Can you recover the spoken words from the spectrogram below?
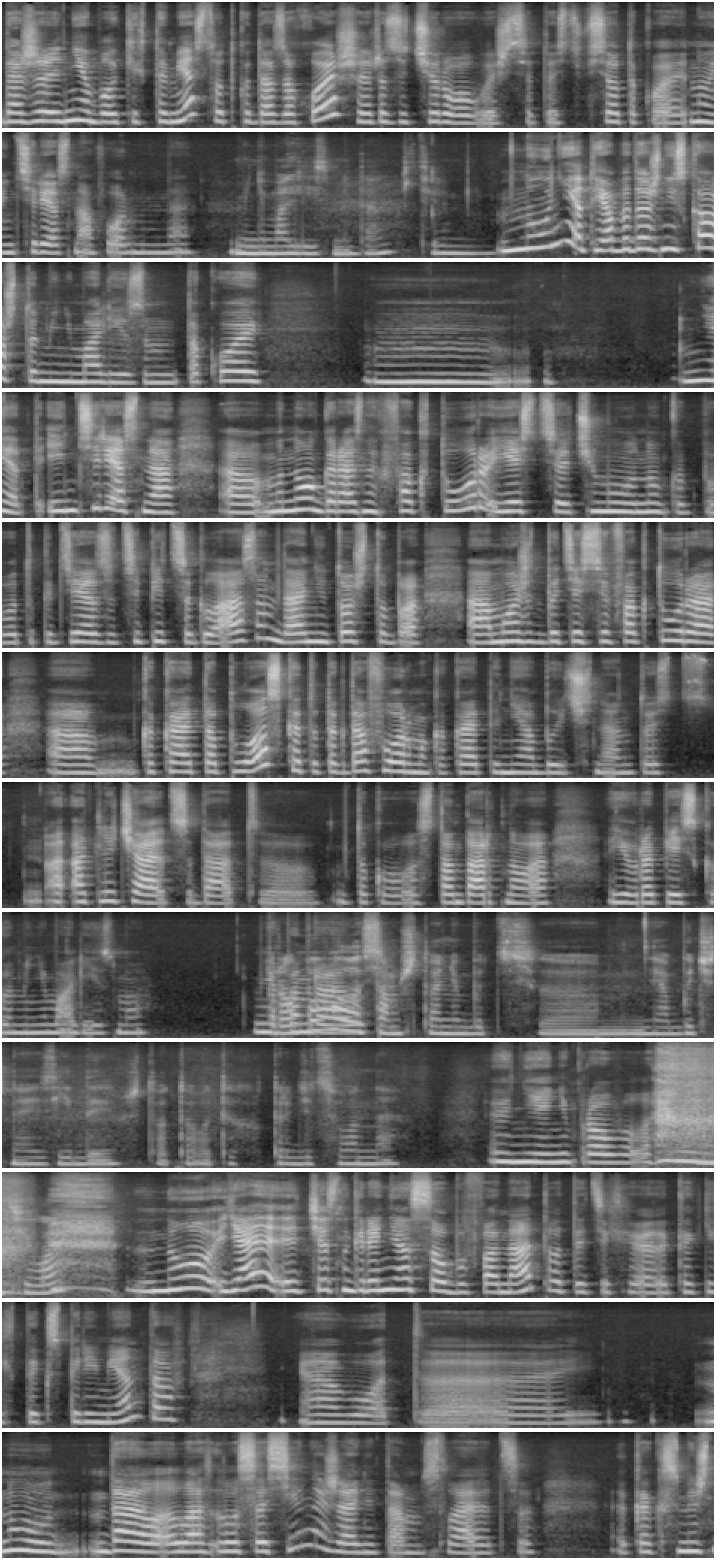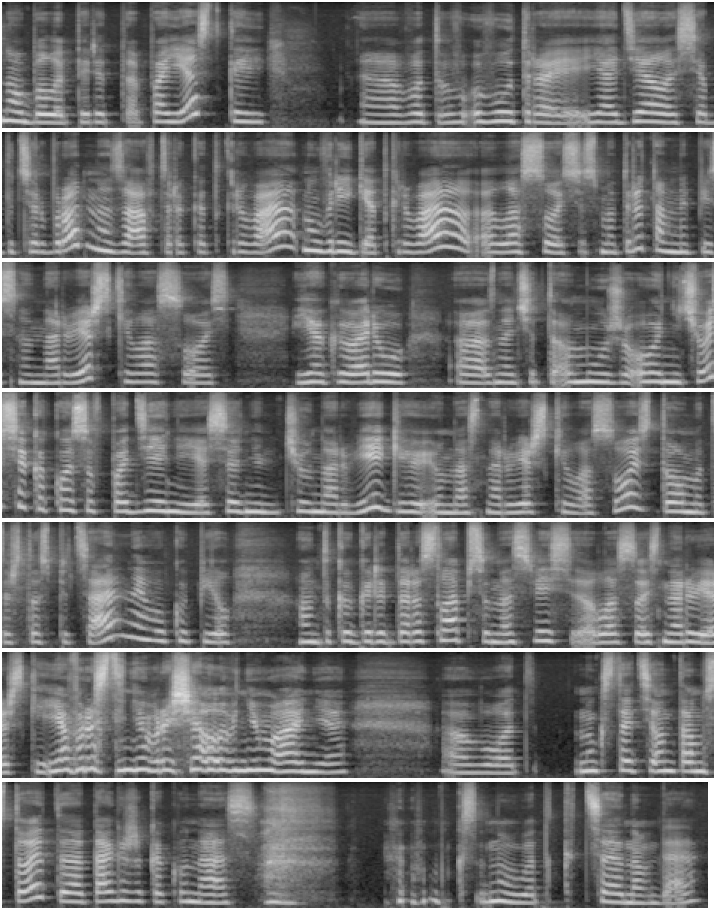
Даже не было каких-то мест, вот куда заходишь и разочаровываешься. То есть все такое, ну, интересно оформленное. минимализме, да? Стиле... Ну, нет, я бы даже не сказала, что минимализм. Такой... Нет, интересно, а, много разных фактур, есть чему, ну, как бы вот где зацепиться глазом, да, не то чтобы, а, может быть, если фактура а, какая-то плоская, то тогда форма какая-то необычная, ну, то есть отличается, да, от э, такого стандартного европейского минимализма. Мне Пробовала понравилось. там что-нибудь э, необычное из еды, что-то вот их традиционное? Э, не, не пробовала. Ничего? Ну, я, э, честно говоря, не особо фанат вот этих э, каких-то экспериментов. Вот. Ну, да, лососины же они там славятся. Как смешно было перед поездкой. Вот в утро я делала себе бутерброд на завтрак, открываю, ну, в Риге открываю лосось и смотрю, там написано «норвежский лосось». Я говорю, э, значит, мужу, о, ничего себе, какое совпадение, я сегодня лечу в Норвегию, и у нас норвежский лосось дома, ты что, специально его купил? А он такой говорит, да расслабься, у нас весь лосось норвежский. Я просто не обращала внимания. Вот. Ну, кстати, он там стоит а, так же, как у нас. ну, вот к ценам, да.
